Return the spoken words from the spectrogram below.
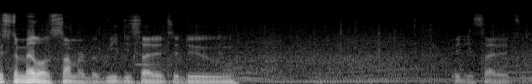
it's the middle of summer, but we decided to do. We decided to do.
